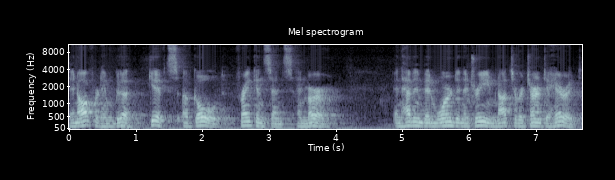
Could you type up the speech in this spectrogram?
and offered him gifts of gold, frankincense, and myrrh. And having been warned in a dream not to return to Herod,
